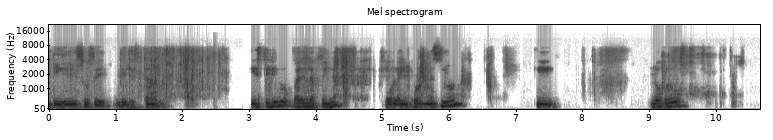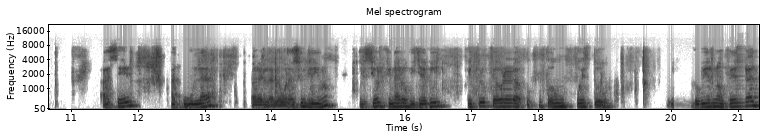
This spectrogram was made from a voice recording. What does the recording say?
de ingresos del Estado. Este libro vale la pena por la información que logró hacer, acumular para la elaboración del libro el señor Genaro Villavil, que creo que ahora ocupa un puesto en el gobierno federal,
